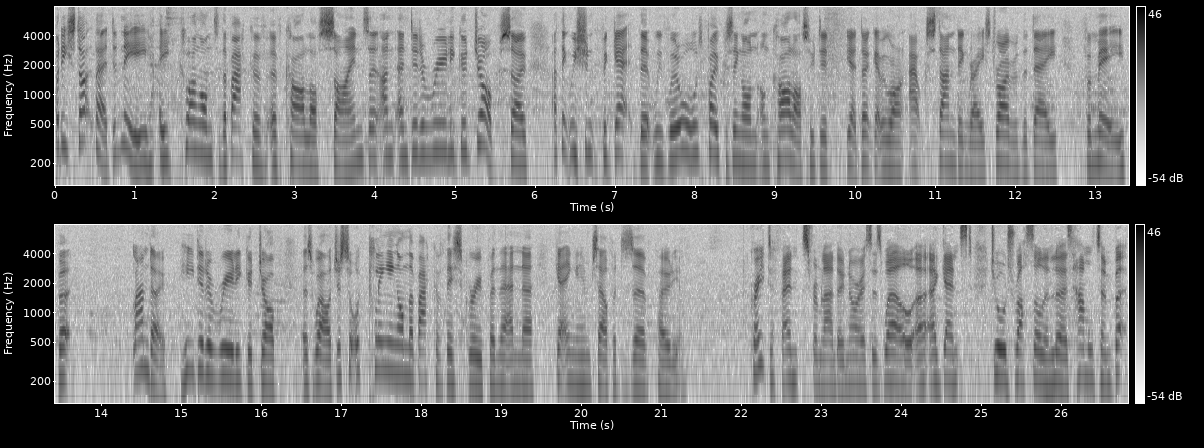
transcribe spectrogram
But he stuck there, didn't he? He, clung on to the back of, of Carlos Sainz and, and, and, did a really good job. So I think we shouldn't forget that we are always focusing on, on Carlos, who did, yeah, don't get me wrong, outstanding race, driver of the day for me. But Lando, he did a really good job as well, just sort of clinging on the back of this group and then uh, getting himself a deserved podium. Great defence from Lando Norris as well uh, against George Russell and Lewis Hamilton. But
